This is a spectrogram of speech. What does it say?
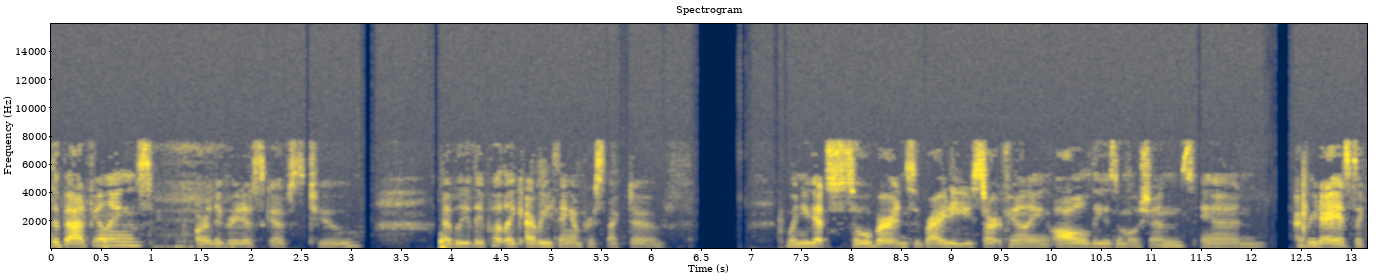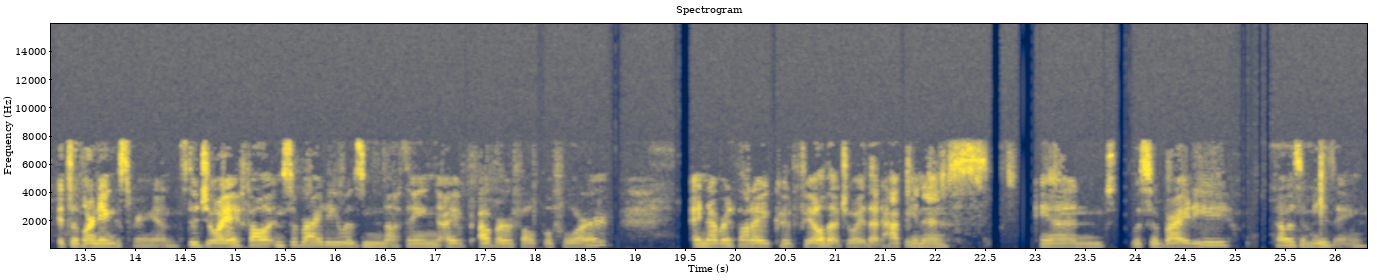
The bad feelings are the greatest gifts too. I believe they put like everything in perspective. When you get sober in sobriety, you start feeling all these emotions and every day it's like it's a learning experience. The joy I felt in sobriety was nothing I've ever felt before. I never thought I could feel that joy, that happiness. And with sobriety, that was amazing.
